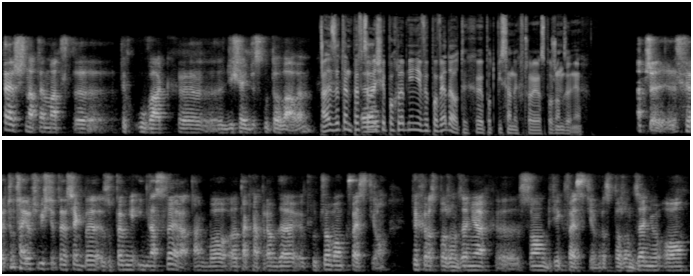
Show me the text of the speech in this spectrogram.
też na temat e, tych uwag e, dzisiaj dyskutowałem. Ale ZNP wcale e, się pochlebnie nie wypowiada o tych podpisanych wczoraj rozporządzeniach. Znaczy, tutaj oczywiście to jest jakby zupełnie inna sfera, tak? bo tak naprawdę kluczową kwestią w tych rozporządzeniach są dwie kwestie. W rozporządzeniu o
